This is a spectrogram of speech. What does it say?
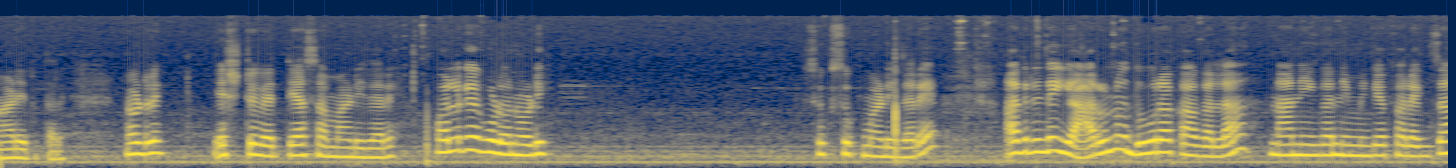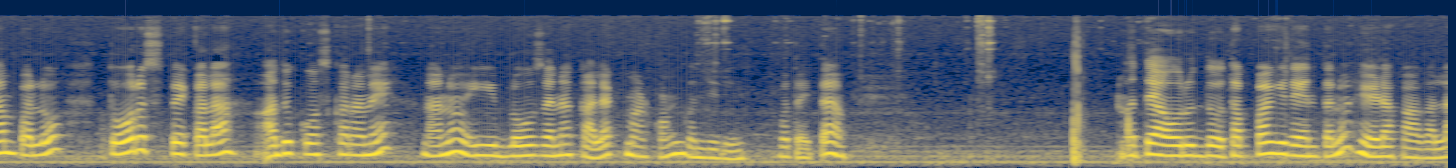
ಮಾಡಿರ್ತಾರೆ. ನೋಡಿರಿ, ಎಷ್ಟು ವ್ಯತ್ಯಾಸ ಮಾಡಿದ್ದಾರೆ. ಹೊಲಿಗೆಗಳು ನೋಡಿ. ಸುಕ್ ಸುಕ್ ಮಾಡಿದ್ದಾರೆ. ಅದರಿಂದ ಯಾರೂ ದೂರಕ್ಕಾಗಲ್ಲ. ನಾನೀಗ ನಿಮಗೆ, ಫಾರ್ ಎಕ್ಸಾಂಪಲು ತೋರಿಸ್ಬೇಕಲ್ಲ? ಅದಕ್ಕೋಸ್ಕರನೇ ನಾನು ಈ ಬ್ಲೌಸನ್ನು ಕಲೆಕ್ಟ್ ಮಾಡ್ಕೊಂಡು ಬಂದಿದ್ದೀನಿ. ಗೊತ್ತಾಯ್ತಾ? ಮತ್ತು ಅವರದ್ದು ತಪ್ಪಾಗಿದೆ ಅಂತಲೂ ಹೇಳೋಕ್ಕಾಗಲ್ಲ.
